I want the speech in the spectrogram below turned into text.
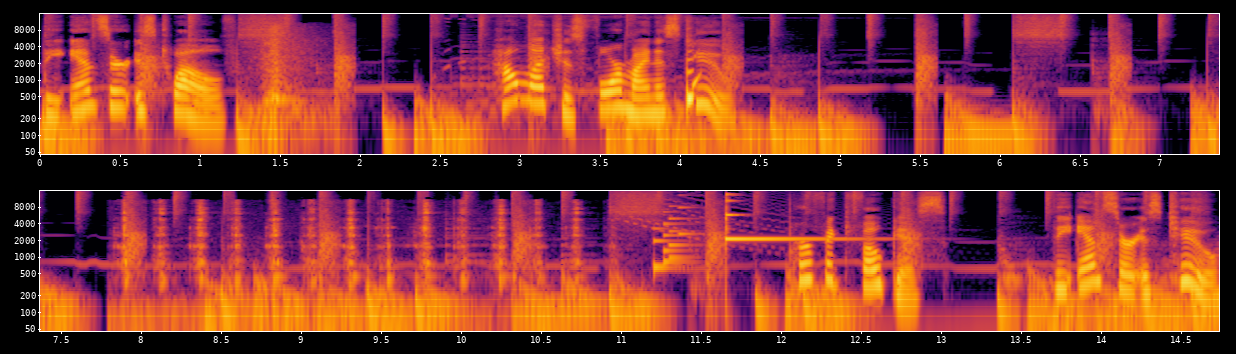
The answer is 12. How much is 4 minus 2? Perfect focus. The answer is 2.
